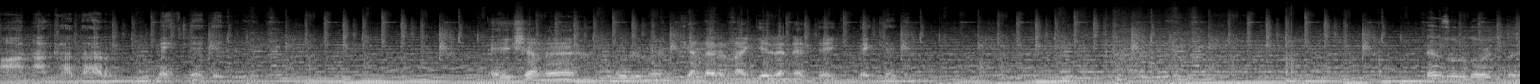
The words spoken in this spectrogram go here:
Ana kadar bekledin. Eyşan'ı ölümün kenarına gelene dek bekledin. En zoru da oydu dayı.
